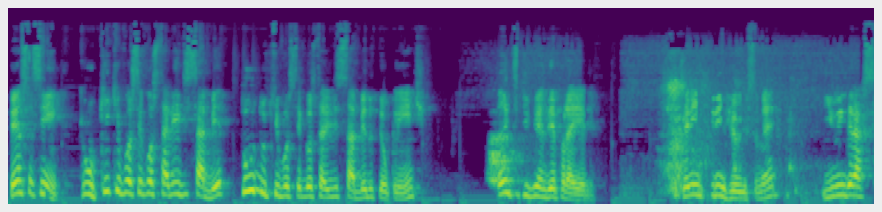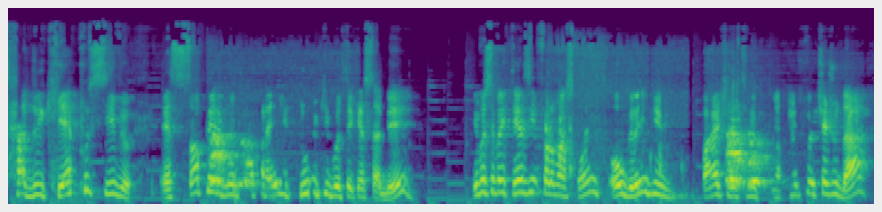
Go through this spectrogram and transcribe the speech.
Pensa assim, o que, que você gostaria de saber, tudo que você gostaria de saber do teu cliente antes de vender para ele. Seria incrível isso, né? E o engraçado é que é possível. É só perguntar para ele tudo que você quer saber e você vai ter as informações, ou grande parte dessas informações que vai te ajudar.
